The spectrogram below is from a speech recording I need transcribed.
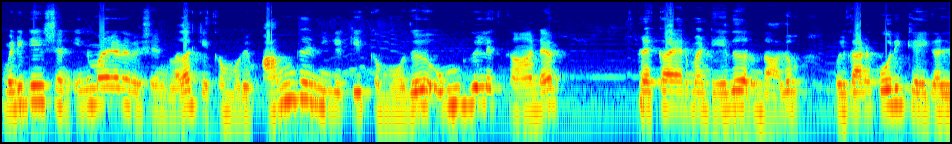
மெடிடேஷன் இந்த மாதிரியான விஷயங்களை தான் கேட்க முடியும். அங்கே நீங்கள் கேட்கும் போது உங்களுக்கான ரெக்குவயர்மெண்ட் எது இருந்தாலும் உங்களுக்கான கோரிக்கைகள்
